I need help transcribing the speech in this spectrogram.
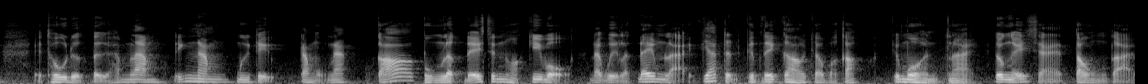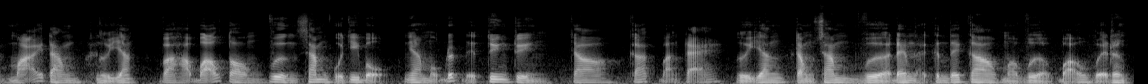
thu được từ 25 đến 50 triệu trong một năm. Có nguồn lực để sinh hoạt chi bộ, đặc biệt là đem lại giá trị kinh tế cao cho bà con. Cái mô hình này tôi nghĩ sẽ tồn tại mãi trong người dân và họ bảo tồn vườn sâm của chi bộ nhằm mục đích để tuyên truyền cho các bạn trẻ, người dân trồng sâm vừa đem lại kinh tế cao mà vừa bảo vệ rừng.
